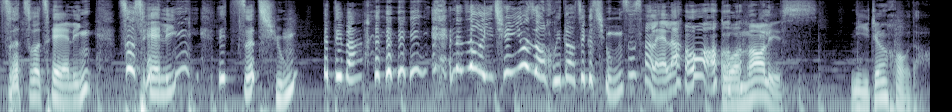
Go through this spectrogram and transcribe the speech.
则做彩铃，做彩铃则穷，对吧？那绕一圈又绕回到这个穷字上来了。哦，多毛利斯，你真厚道。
